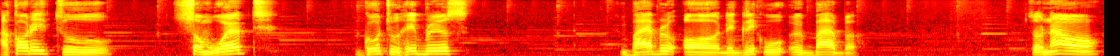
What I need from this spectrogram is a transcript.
according to some word, go to Hebrews Bible or the Greek uh, Bible. So now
